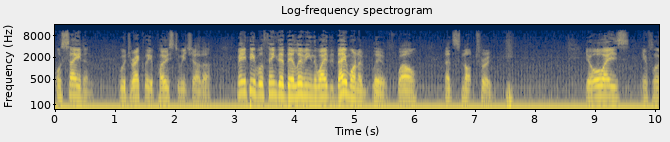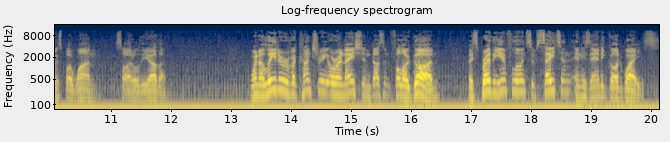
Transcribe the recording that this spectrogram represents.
or Satan, are directly opposed to each other. Many people think that they're living the way that they want to live. Well, that's not true. You're always influenced by one side or the other. When a leader of a country or a nation doesn't follow God, they spread the influence of Satan and his anti God ways.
